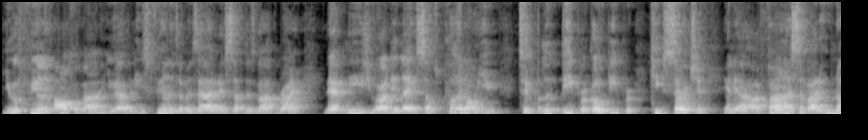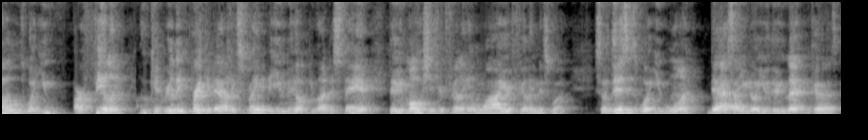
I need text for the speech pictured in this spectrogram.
You're feeling off about it. You're having these feelings of anxiety that something's not right. That means you are delayed. Something's pulling on you to look deeper, go deeper, keep searching, and uh, find somebody who knows what you are feeling, who can really break it down and explain it to you to help you understand the emotions you're feeling and why you're feeling this way. So this is what you want. That's how you know you're the elect because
